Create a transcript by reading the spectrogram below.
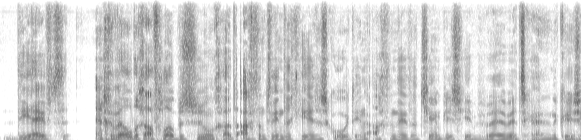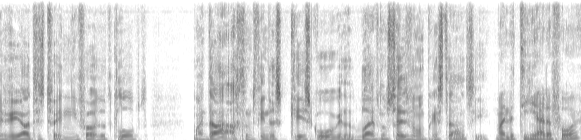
die heeft een geweldig afgelopen seizoen gehad. 28 keer gescoord in 38 championship eh, wedstrijden. Dan kun je zeggen, ja, het is tweede niveau, dat klopt. Maar daar 28 keer scoren, dat blijft nog steeds wel een prestatie. Maar in de tien jaar daarvoor?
